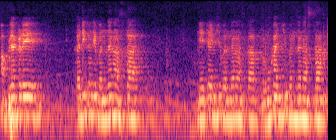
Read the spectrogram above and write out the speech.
आपल्याकडे कधी कधी बंधनं असतात नेत्यांची बंधनं असतात प्रमुखांची बंधनं असतात.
